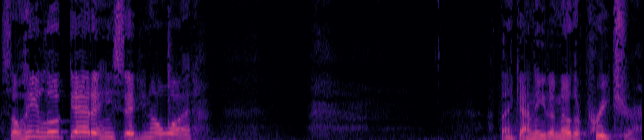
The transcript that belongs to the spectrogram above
So he looked at it and he said, You know what? I think I need another preacher.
